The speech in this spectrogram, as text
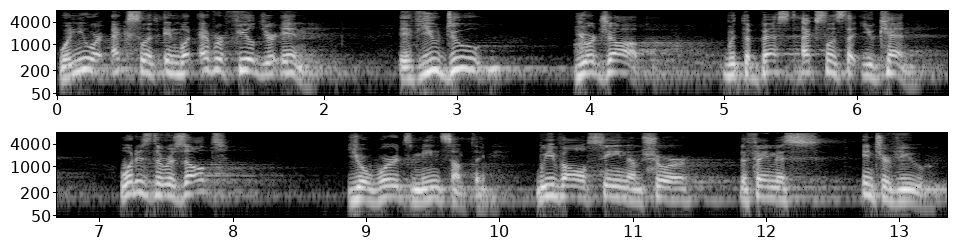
When you are excellent in whatever field you're in, if you do your job with the best excellence that you can, what is the result? Your words mean something. We've all seen, I'm sure, the famous interview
